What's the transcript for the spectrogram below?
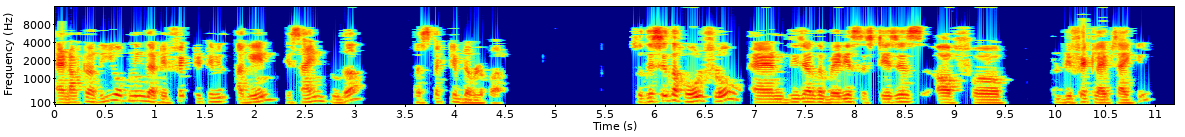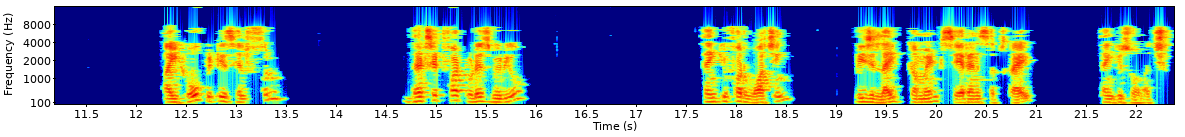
And after reopening the defect, it will again assign to the respective developer. So this is the whole flow and these are the various stages of uh, defect life cycle. I hope it is helpful. That's it for today's video. Thank you for watching. Please like, comment, share and subscribe. Thank you so much.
